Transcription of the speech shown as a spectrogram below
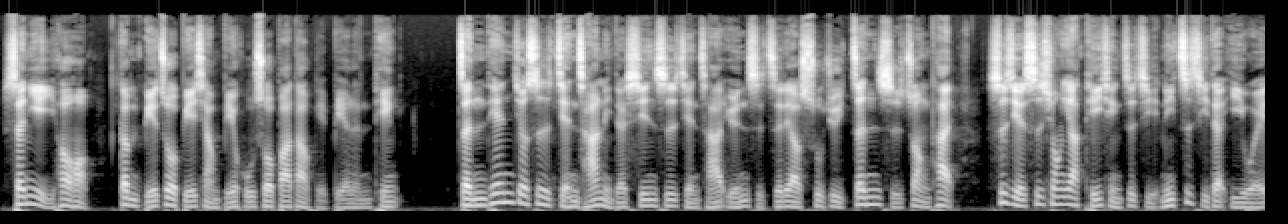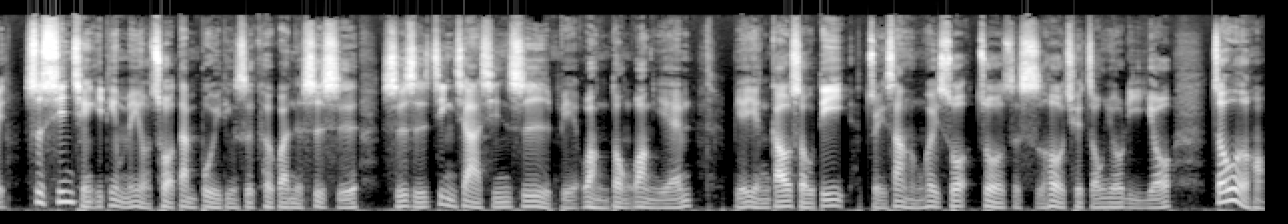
深夜以后哈，更别做、别想、别胡说八道给别人听。整天就是检查你的心思，检查原始资料、数据真实状态。师姐师兄要提醒自己，你自己的以为是心情一定没有错，但不一定是客观的事实。时时静下心思，别妄动妄言。别眼高手低，嘴上很会说，做的时候却总有理由。周二哈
